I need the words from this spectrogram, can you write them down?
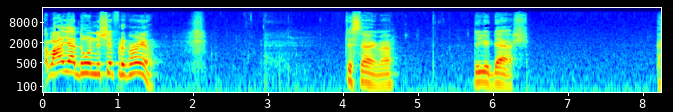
A lot of y'all doing this shit for the gram. Just saying, man. Do your dash.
